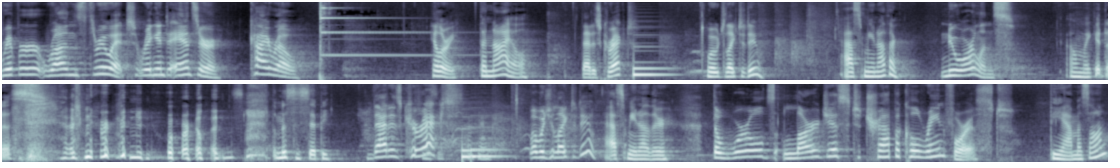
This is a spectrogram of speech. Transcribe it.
river runs through it? Ring in to answer. Cairo. Hillary. The Nile. That is correct. What would you like to do? Ask me another. New Orleans. Oh my goodness. I've never been to New Orleans. The Mississippi. That is correct. What would you like to do? Ask me another. The world's largest tropical rainforest. The Amazon?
